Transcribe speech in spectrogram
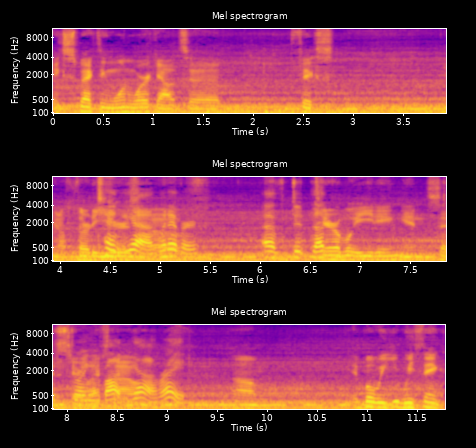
expecting one workout to fix, you know, thirty ten, years. yeah, of whatever. Of, Terrible eating and sedentary your body. lifestyle. Yeah, right. Um, but we we think,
